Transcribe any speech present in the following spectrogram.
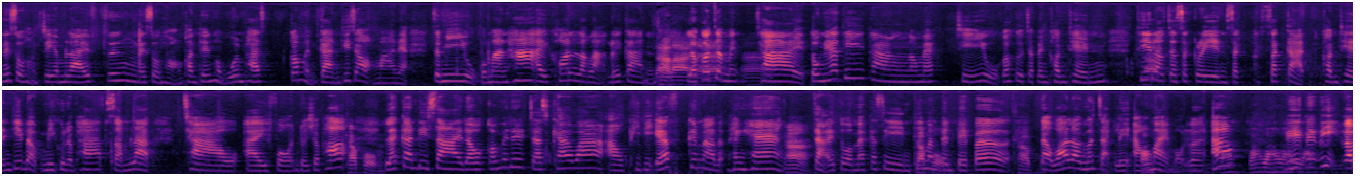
ในส่วนของ GM Live ซึ่งในส่วนของคอนเทนต์ของ w o n Plus ก็เหมือนกันที่จะออกมาเนี่ยจะมีอยู่ประมาณ 5 ไอคอนหลักๆ ด้วยกันดาราแล้วก็จะไม่อ่า ใช่ ตรงเนี้ยที่ทางน้องแม็กชี้อยู่ก็คือจะเป็น content ที่ครับเราจะสกรีนสกสกัด content ที่แบบมีคุณภาพสำหรับชาว iPhone โดยเฉพาะ ครับผม และการดีไซน์เราก็ไม่ได้ just แค่ว่าเอา PDF ขึ้นมาแบบแห้งอ่าๆ จากไอตัวแมกกาซีนครับผมที่บมันเป็น paper ครับแต่ว่าเรามาจัด layer อ๋อใหม่หมดเลย อ้าวว้าวว้าวว้าวนี่ว้าวนี่เรา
